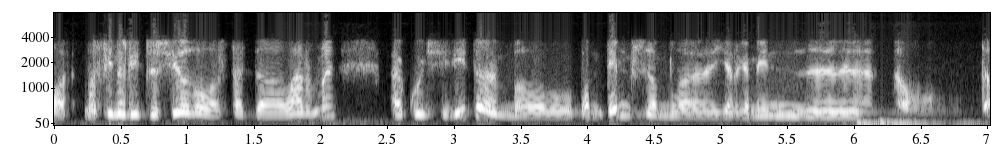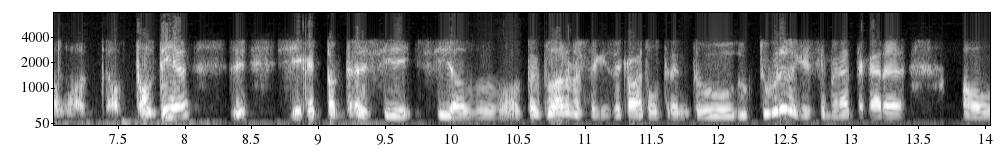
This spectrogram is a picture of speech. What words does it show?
el, la finalització de l'estat d'alarma ha coincidit amb el bon temps, amb l'allargament eh, del, del, del, del dia. Eh? Si, aquest toc, si, si el, el toc d'alarma s'hagués acabat el 31 d'octubre, haguéssim anat de cara al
